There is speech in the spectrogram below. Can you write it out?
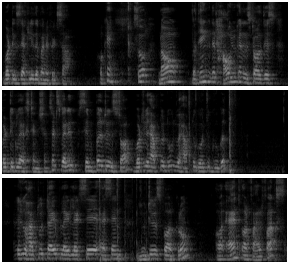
what exactly the benefits are. Okay, so now the thing that how you can install this particular extension. So it's very simple to install. What you have to do, you have to go to Google you have to type like let's say sn utils for chrome or edge or firefox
